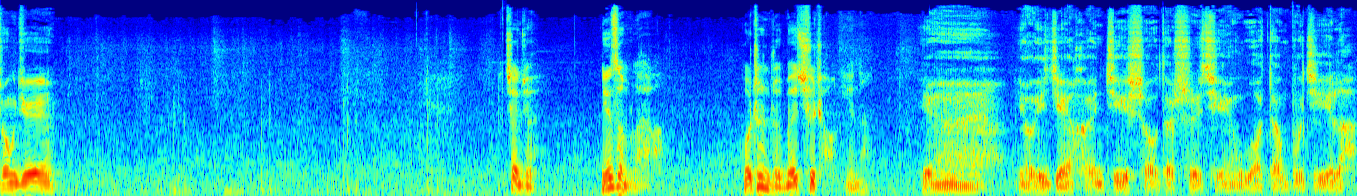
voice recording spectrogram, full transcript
叶冲军，将军，您怎么来了？我正准备去找您呢。呀，有一件很棘手的事情，我等不及了，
